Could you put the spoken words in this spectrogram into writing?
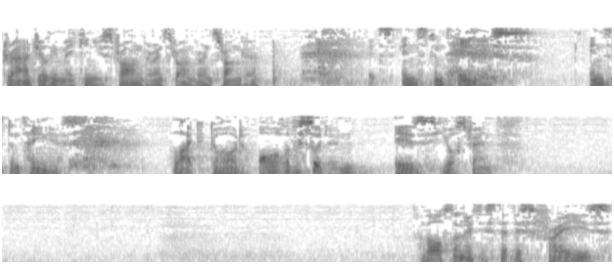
gradually making you stronger and stronger and stronger. It's instantaneous. Instantaneous. Like God all of a sudden is your strength. I've also noticed that this phrase,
